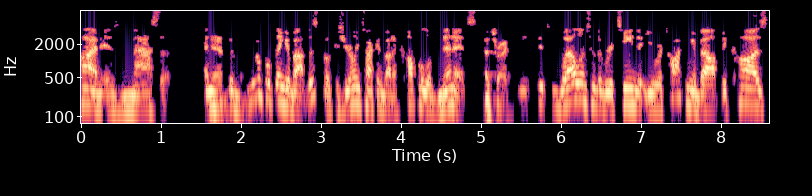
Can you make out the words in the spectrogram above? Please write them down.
time is massive. And yeah. the beautiful thing about this book is you're only talking about a couple of minutes. That's right. It's well into the routine that you were talking about because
